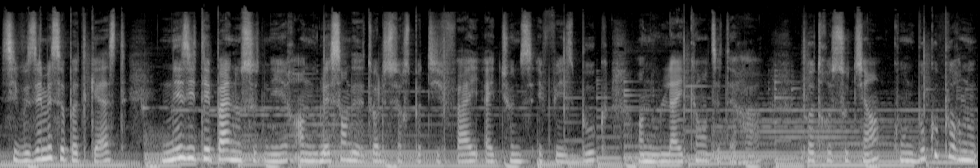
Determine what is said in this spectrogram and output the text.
Si vous aimez ce podcast, n'hésitez pas à nous soutenir en nous laissant des étoiles sur Spotify, iTunes et Facebook, en nous likant, etc. Votre soutien compte beaucoup pour nous.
